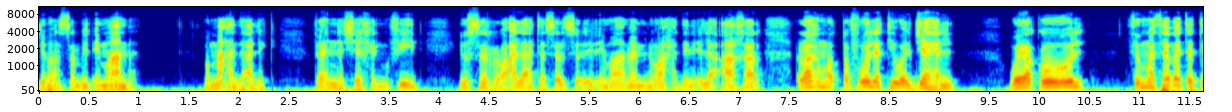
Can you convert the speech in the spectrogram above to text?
لمنصب الإمامة. ومع ذلك فإن الشيخ المفيد يصر على تسلسل الإمامة من واحد إلى آخر رغم الطفولة والجهل ويقول ثم ثبتت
